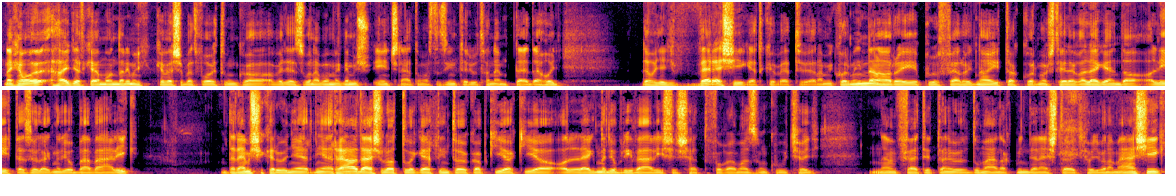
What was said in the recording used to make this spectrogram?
Nekem, ha egyet kell mondani, mondjuk kevesebbet voltunk a, a vegyes zónában, meg nem is én csináltam azt az interjút, hanem te, de hogy de hogy egy vereséget követően, amikor minden arra épül fel, hogy na itt akkor most tényleg a legenda a létező legnagyobbá válik, de nem sikerül nyernie. Ráadásul attól a Getlintől kap ki, aki a, a legnagyobb rivális, és hát fogalmazunk úgy, hogy nem feltétlenül dumálnak minden este, hogy hogy van a másik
